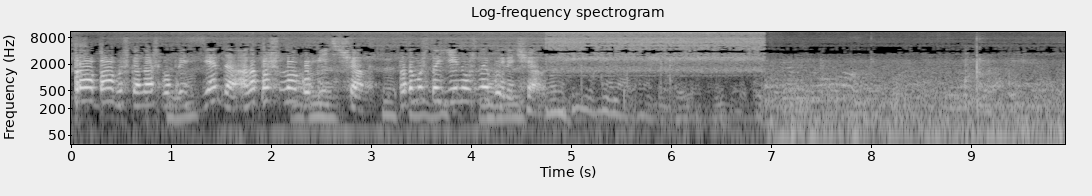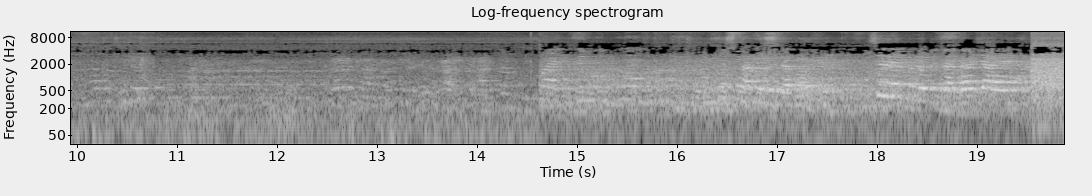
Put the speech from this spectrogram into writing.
прабабушка нашего президента, она пошла купить чаны, потому что ей нужны были чаны. စစ်စစ်ဘယ်လိုကြံကြရဲ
